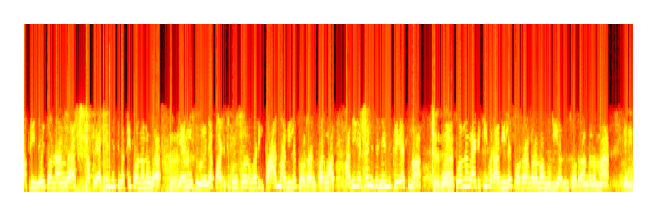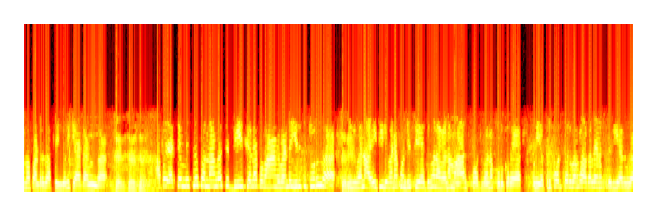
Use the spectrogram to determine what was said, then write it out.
அப்படின்னு சொல்லி சொன்னாங்க. அப்புறம் எஸ்எம்எஸ் கட்டி சொன்னனுங்க. ஏங்க இப்ப ஏதோ படிச்சு கொடுக்க சொல்லுங்காட்டிக்கு பாருமா அவையில சொல்றாங்க பாருங்க. அவிகிட்ட இது நின்று பேசணும். சொல்லுங்காட்டிக்கு இவர் அவையில சொல்றாங்களம்மா முடியாதுன்னு சொல்றாங்களம்மா. என்னம்மா பண்றது அப்படின்னு சொல்லி கேட்டாங்க சரி சரி சரி. அப்ப எஸ்எம்எஸ் சொன்னாங்க சரி டிசி எல்லாம் இப்ப வாங்க வேண்டாம் இருக்குட்டுடுங்க சரி. நீங்க வேணா ஐடில வேணா கொண்டு சேர்த்துங்க நான் வேணா மார்க் போட்டு வேணா கொடுக்குறேன். உனக்கு எப்படி போட்டு தருவாங்க அதெல்லாம் எனக்கு தெரியாதுங்க.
